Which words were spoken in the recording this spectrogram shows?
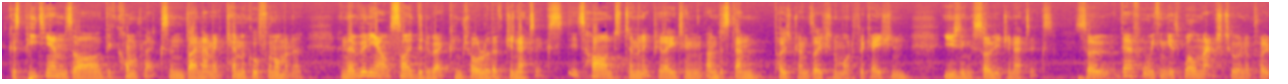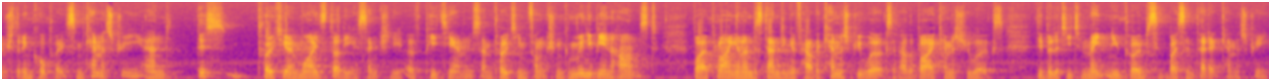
because PTMs are the complex and dynamic chemical phenomena, and they're really outside the direct control of genetics. It's hard to manipulate and understand post translational modification using solely genetics. So, therefore, we think it's well matched to an approach that incorporates some chemistry, and this proteome wide study essentially of PTMs and protein function can really be enhanced by applying an understanding of how the chemistry works, of how the biochemistry works, the ability to make new probes by synthetic chemistry.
